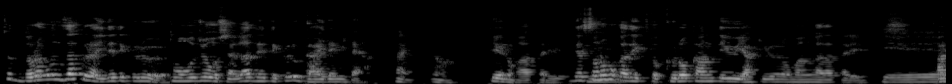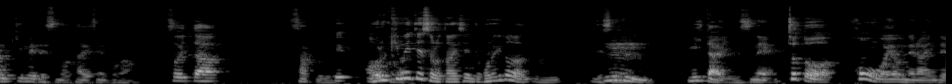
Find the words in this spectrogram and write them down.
ちょっとドラゴン桜に出てくる登場者が出てくる外伝みたいな。はい。うん。っていうのがあったり。で、その他でいくと、黒缶っていう野球の漫画だったり、ええアルキメデスの対戦とか、そういった作。え、アルキメデスの対戦ってこの人なんですね？うん。みたいですね。ちょっと本は読んでないんで、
